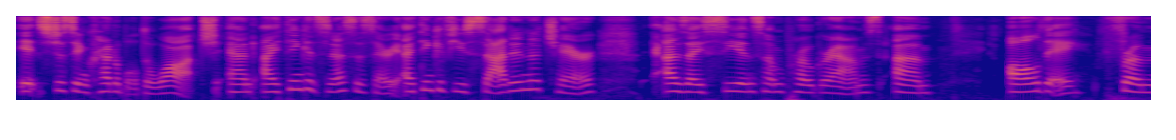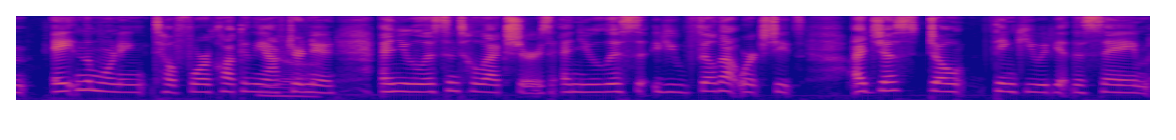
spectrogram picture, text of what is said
it's just incredible to watch. And I think it's necessary. I think if you sat in a chair, as I see in some programs, um, all day from eight in the morning till four o'clock in the Yeah. afternoon, and you listen to lectures and you listen, you filled out worksheets. I just don't think you would get the same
